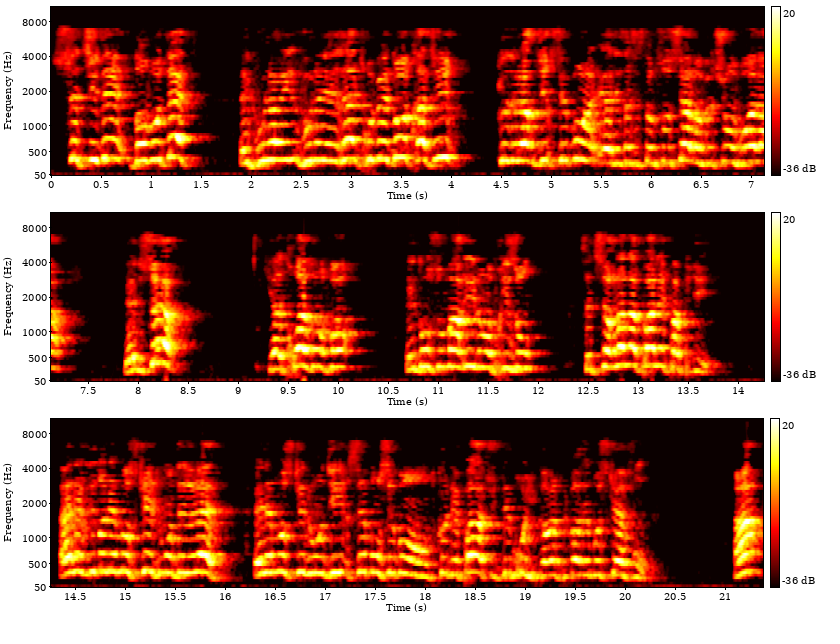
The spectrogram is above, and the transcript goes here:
cette idée dans vos têtes et que vous n'ayez rien trouvé d'autre à dire que de leur dire c'est bon, il y a des assistantes sociales, en veux-tu, en voilà. Il y a une sœur qui a trois enfants et dont son mari est en prison. Cette sœur-là n'a pas les papiers. Elle est venue dans les mosquées demander de l'aide. Et les mosquées lui ont dit, c'est bon, c'est bon, on te connaît pas, tu te débrouilles, comme la plupart des mosquées elles font. Hein?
